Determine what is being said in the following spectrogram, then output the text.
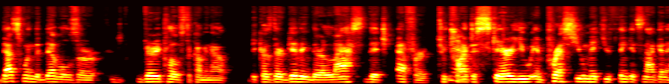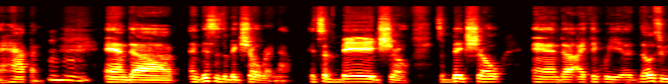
that's when the devils are very close to coming out because they're giving their last ditch effort to try yeah. to scare you impress you make you think it's not going to happen mm-hmm. and uh and this is the big show right now it's a big show it's a big show and uh, i think we uh, those who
